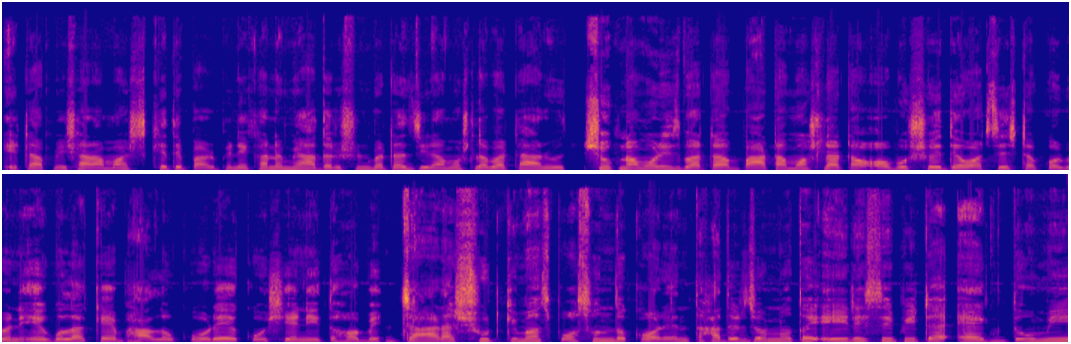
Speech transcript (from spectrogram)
এটা আপনি সারা মাস খেতে পারবেন। এখানে আমি আদা, রসুন বাটা, জিরা মশলা বাটা আর শুকনো মরিচ বাটা বাটা মশলাটা অবশ্যই দেওয়ার চেষ্টা করবেন। এগুলাকে ভালো করে কষিয়ে নিতে হবে। যারা শুটকি মাছ পছন্দ করেন, তাদের জন্য তো এই রেসিপিটা একদমই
